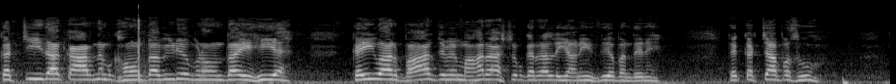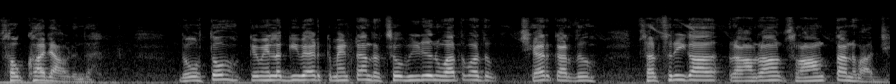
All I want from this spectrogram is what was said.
ਕੱਚੀ ਦਾ ਕਾਰਨ ਵਿਖਾਉਣ ਦਾ, ਵੀਡੀਓ ਬਣਾਉਣ ਦਾ ਇਹੀ ਹੈ। ਕਈ ਵਾਰ ਬਾਹਰ ਜਿਵੇਂ ਮਹਾਰਾਸ਼ਟਰ ਵਗੈਰਾ ਲਿਜਾਣੀ ਹੁੰਦੀ ਹੈ ਬੰਦੇ ਨੇ, ਤੇ ਕੱਚਾ ਪਸ਼ੂ ਸੌਖਾ ਜਾ ਵੜਦਾ ਦੋਸਤੋ, ਕਿਵੇਂ ਲੱਗੀ ਵੈਡ ਕਮੈਂਟਾਂ ਦੱਸੋ, ਵੀਡੀਓ ਨੂੰ ਵੱਧ ਤੋਂ ਵੱਧ ਸ਼ੇਅਰ ਕਰ ਦਿਓ। ਸਤਿ ਸ੍ਰੀ ਅਕਾਲ ਰਾਮ ਰਾਮ ਸਲਾਮ ਧੰਨਵਾਦ ਜੀ।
